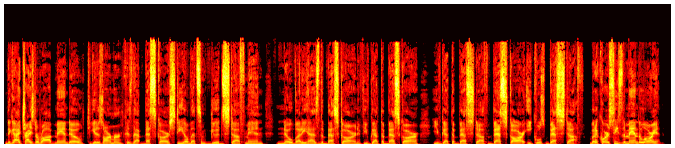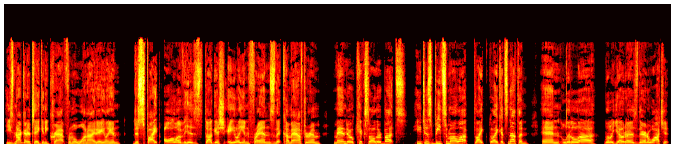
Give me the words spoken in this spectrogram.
the guy tries to rob Mando to get his armor because that Beskar steel, that's some good stuff, man. Nobody has the Beskar. And if you've got the Beskar, you've got the best stuff. Beskar equals best stuff. But of course, he's the Mandalorian. He's not going to take any crap from a one-eyed alien. Despite all of his thuggish alien friends that come after him, Mando kicks all their butts. He just beats them all up like like it's nothing. And little uh little Yoda is there to watch it.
